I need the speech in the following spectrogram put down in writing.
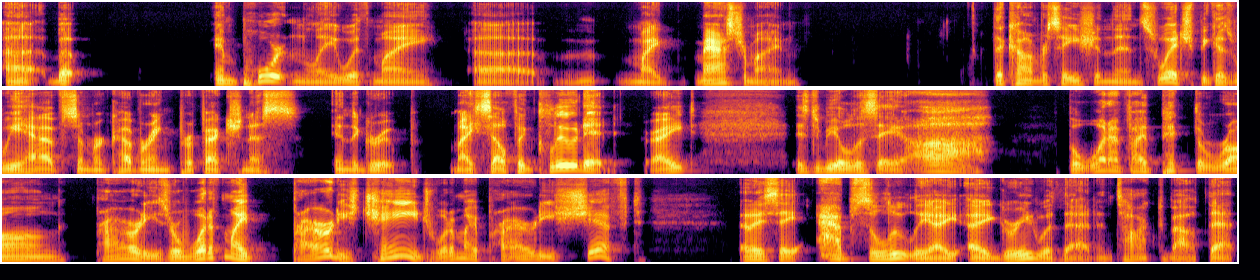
Uh, but importantly with my uh my mastermind the conversation then switched because we have some recovering perfectionists in the group myself included right is to be able to say ah but what if i pick the wrong priorities or what if my priorities change what if my priorities shift and i say absolutely i, I agreed with that and talked about that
